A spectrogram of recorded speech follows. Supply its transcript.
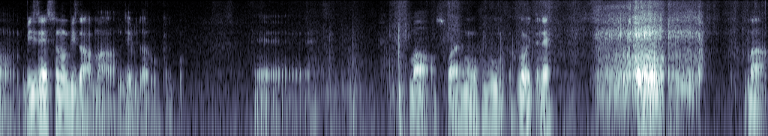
うん、ビジネスのビザはまあ出るだろうけど。えー、まあそこら辺も含めてね。まあ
